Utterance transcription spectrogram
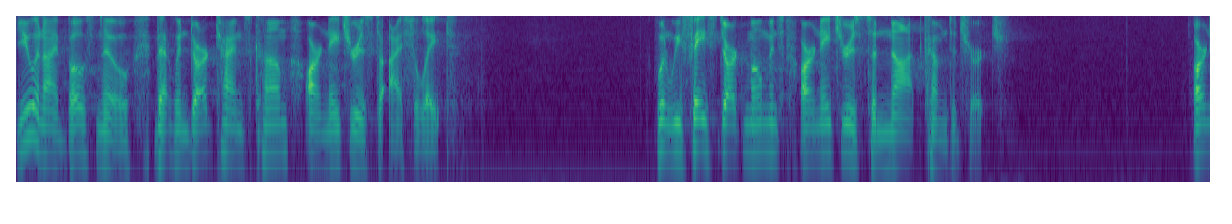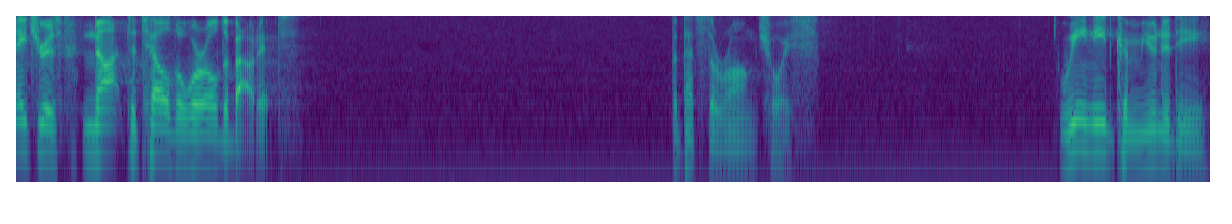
You and I both know that when dark times come, our nature is to isolate. When we face dark moments, our nature is to not come to church. Our nature is not to tell the world about it. But that's the wrong choice. We need community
